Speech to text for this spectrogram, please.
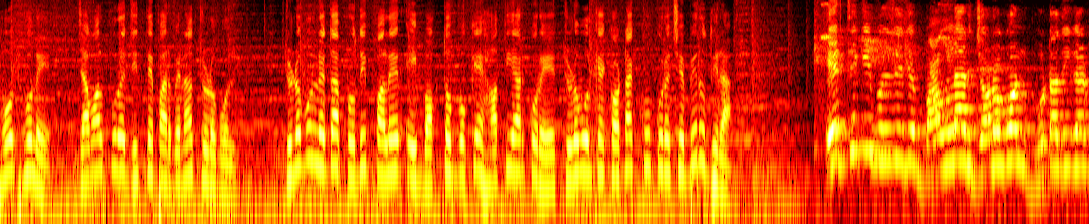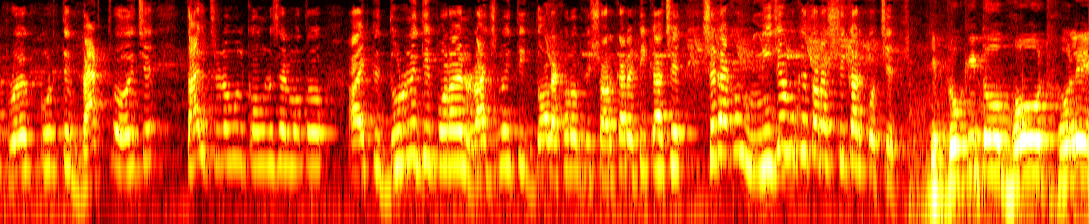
ভোট হলে জামালপুরে জিততে পারবে না তৃণমূল। তৃণমূল নেতা প্রদীপ পালের এই বক্তব্যকে হাতিয়ার করে তৃণমূলকে কটাক্ষ করেছে বিরোধীরা। এর থেকেই বোঝা যায় যে বাংলার জনগণ ভোটাধিকার প্রয়োগ করতে ব্যর্থ হয়েছে তাই তৃণমূল কংগ্রেসের মতো একটি দুর্নীতিপরায়ণ রাজনৈতিক দল এখন অব্দি সরকারে টিকে আছে সেটা এখন নিজে মুখে তারা স্বীকার করছে। যে প্রকৃত ভোট হলে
